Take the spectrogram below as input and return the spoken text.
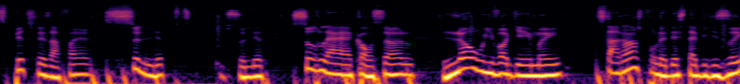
tu pitches les affaires sur le lit, sur le lit, sur la console, là où il va gamer. Tu t'arranges pour le déstabiliser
